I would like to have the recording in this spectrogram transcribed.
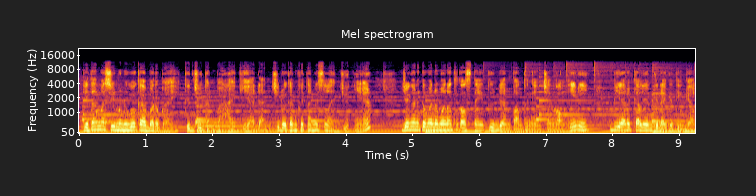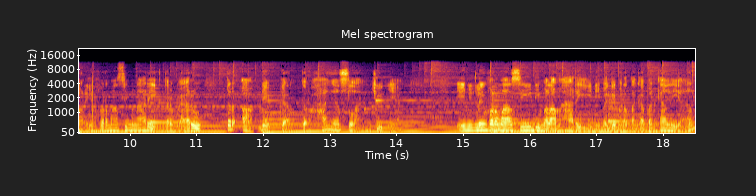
Kita masih menunggu kabar baik, kejutan bahagia, dan cidukan vitamin selanjutnya. Jangan ke mana-mana tetap stay tune dan pantengin channel ini, biar kalian tidak ketinggalan informasi menarik, terbaru, terupdate, dan terhangat selanjutnya. Ini dulu informasi di malam hari ini. Bagaimana tanggapan kalian?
